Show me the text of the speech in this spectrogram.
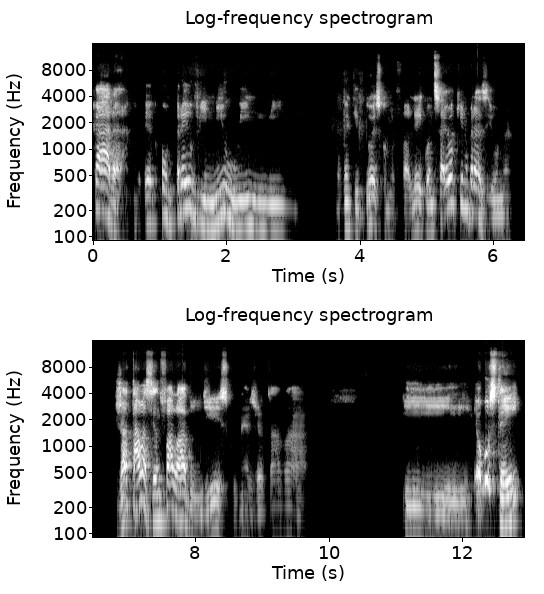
Cara, eu comprei o vinil em, em 92, como eu falei, quando saiu aqui no Brasil, né? Já estava sendo falado o disco, né? Já estava. E eu gostei.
